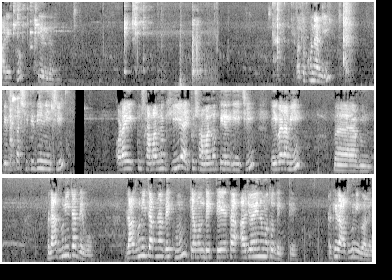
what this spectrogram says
আর একটু তেল দেব। ততক্ষণে আমি পেঁপেটা সিটি দিয়ে নিয়েছি। কড়াই একটু সামান্য ঘি আর একটু সামান্য তেল দিয়েছি। এবার আমি রাঁধুনিটা দেব। রাঁধুনিটা আপনারা দেখুন, কেমন দেখতে, এটা আজওয়াইনের মতো দেখতে। এটাকে রাঁধুনি বলে।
